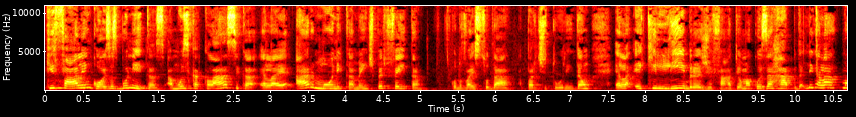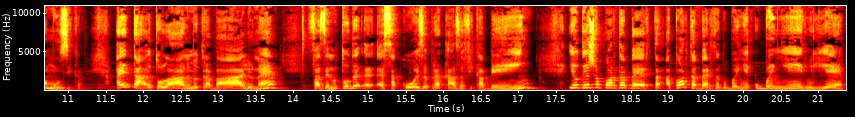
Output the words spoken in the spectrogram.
que falem coisas bonitas. A música clássica, ela é harmonicamente perfeita quando vai estudar a partitura. Então, ela equilibra de fato, é uma coisa rápida. Liga lá uma música. Aí tá, eu tô lá no meu trabalho, né? Fazendo toda essa coisa para casa ficar bem. E eu deixo a porta aberta. A porta aberta do banheiro, o banheiro, ele é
